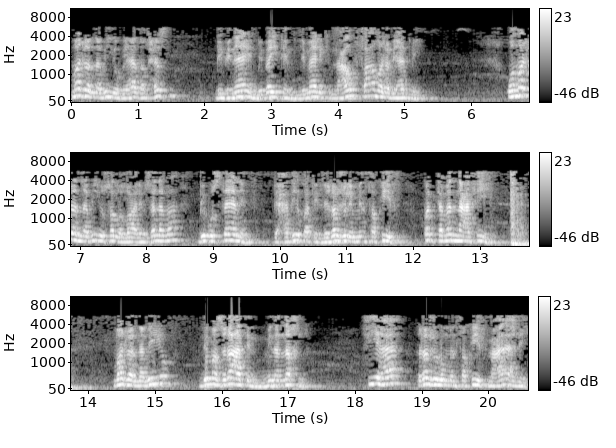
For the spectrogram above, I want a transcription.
مر النبي بهذا الحصن ببناء ببيت لمالك بن عوف فأمر بهدمه. ومر النبي صلى الله عليه وسلم ببستان بحديقة لرجل من ثقيف قد تمنع فيه. مر النبي بمزرعة من النخل فيها رجل من ثقيف مع أهله.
